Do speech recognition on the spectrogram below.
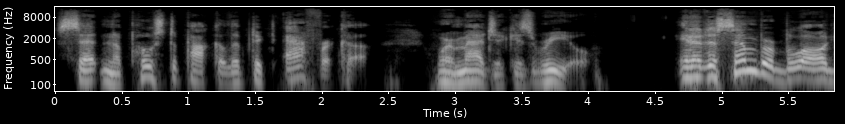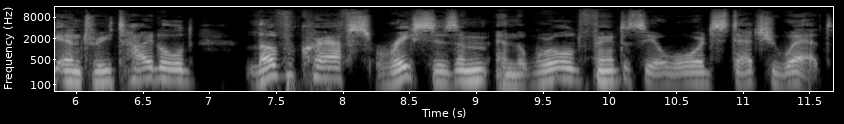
set in a post-apocalyptic Africa where magic is real. In a December blog entry titled Lovecraft's Racism and the World Fantasy Award Statuette,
